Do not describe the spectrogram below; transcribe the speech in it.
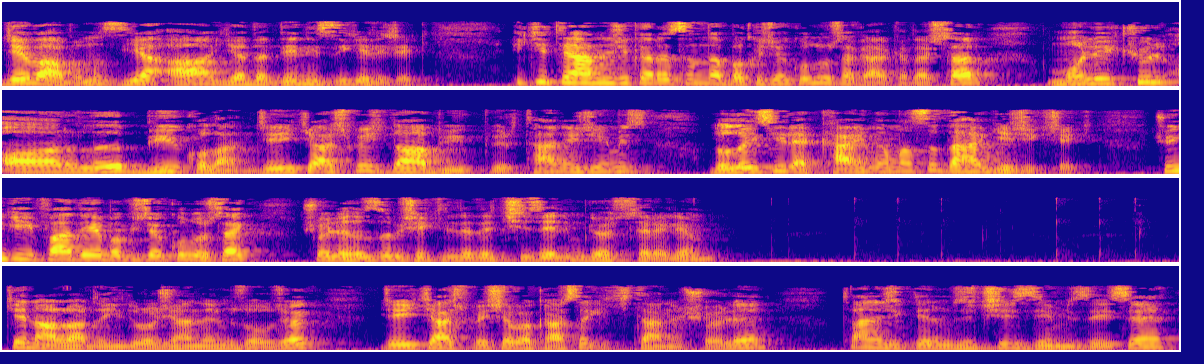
Cevabımız ya A ya da denizli gelecek. İki tanecik arasında bakacak olursak arkadaşlar molekül ağırlığı büyük olan C2H5 daha büyük bir taneciğimiz. Dolayısıyla kaynaması daha gecikecek. Çünkü ifadeye bakacak olursak şöyle hızlı bir şekilde de çizelim gösterelim. Kenarlarda hidrojenlerimiz olacak. C2H5'e bakarsak iki tane şöyle. Taneciklerimizi çizdiğimizde ise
